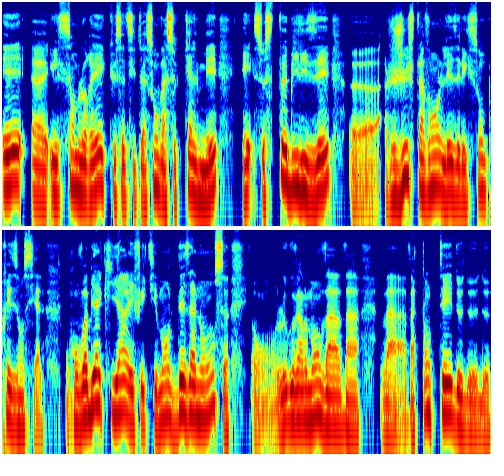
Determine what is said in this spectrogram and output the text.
Et il semblerait que cette situation va se calmer et se stabiliser euh, juste avant les élections présidentielles. Donc on voit bien qu'il y a effectivement des annonces. le gouvernement va, tenter de,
